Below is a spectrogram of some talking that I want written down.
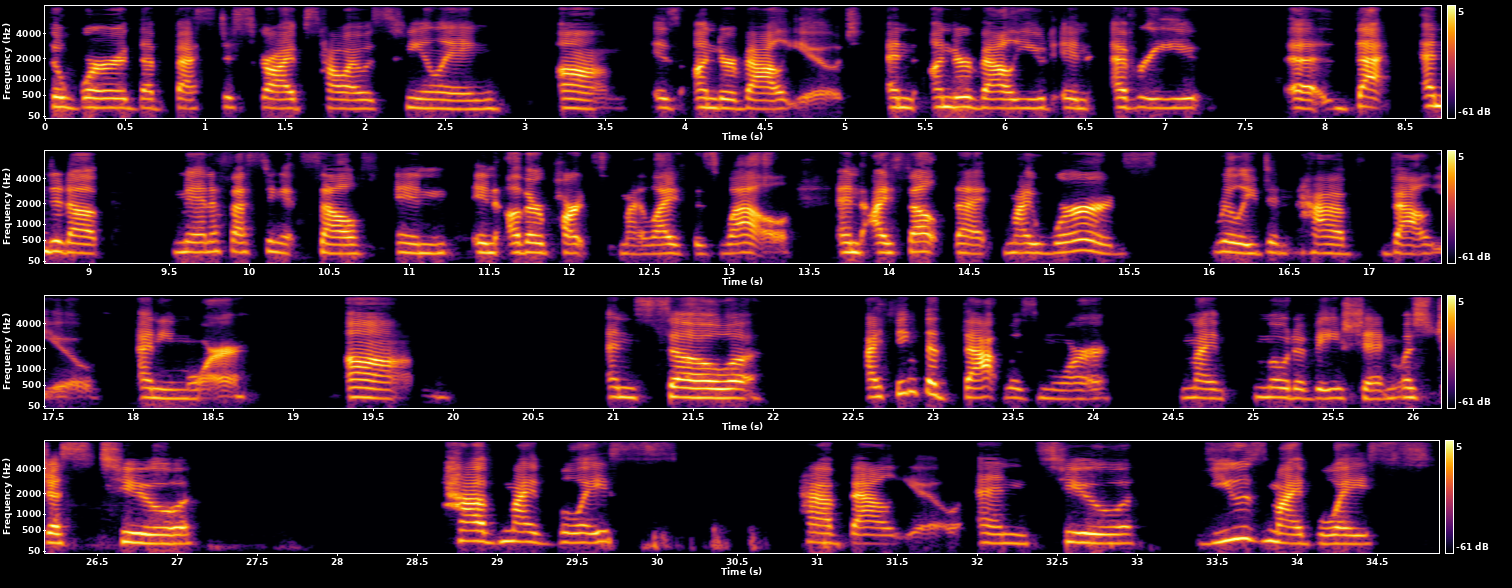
the word that best describes how I was feeling um, is undervalued and undervalued in every uh, that ended up manifesting itself in in other parts of my life as well. And i felt that my words really didn't have value anymore. Um and so i think that that was more my motivation was just to have my voice have value and to use my voice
